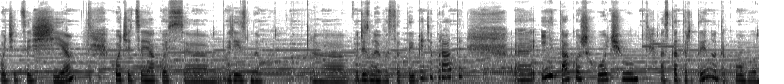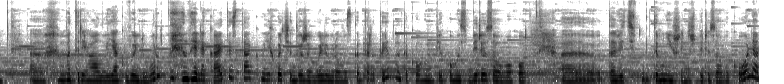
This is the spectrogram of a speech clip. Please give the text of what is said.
хочеться ще. Хочеться якось е, різних. Е, Різної висоти підібрати. Е, І також хочу скатертину такого е, матеріалу, як велюр. Не лякайтесь так, я хочу дуже велюрову скатертину, такого якогось бірюзового, навіть темніше, ніж бірюзовий колір.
